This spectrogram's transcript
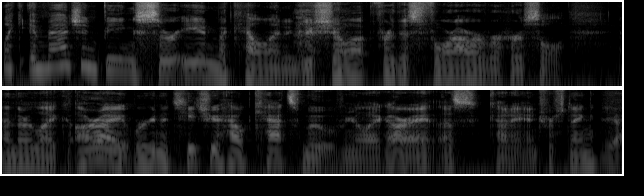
like imagine being Sir Ian McKellen and you show up for this 4-hour rehearsal and they're like, "All right, we're going to teach you how cats move." And you're like, "All right, that's kind of interesting." Yeah.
